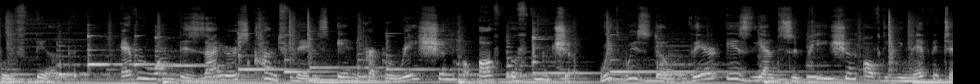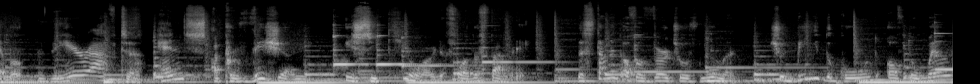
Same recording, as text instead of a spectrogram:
fulfilled. Everyone desires confidence in preparation of the future. With wisdom, there is the anticipation of the inevitable thereafter. Hence, a provision is secured for the family. The standard of a virtuous woman should be the goal of the well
